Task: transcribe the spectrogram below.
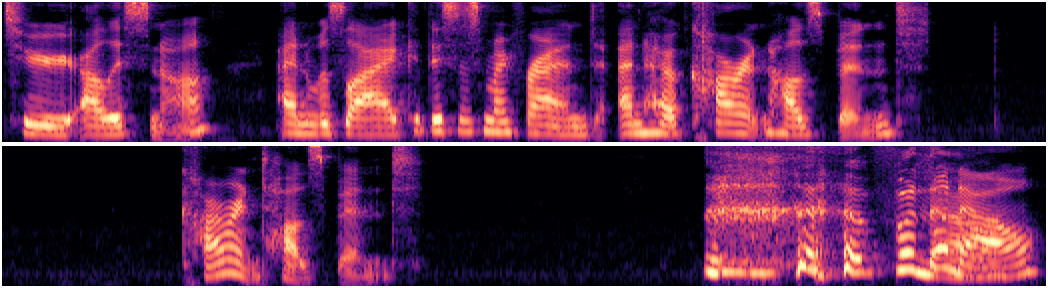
to our listener and was like, "This is my friend and her current husband." Current husband for for now. now.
